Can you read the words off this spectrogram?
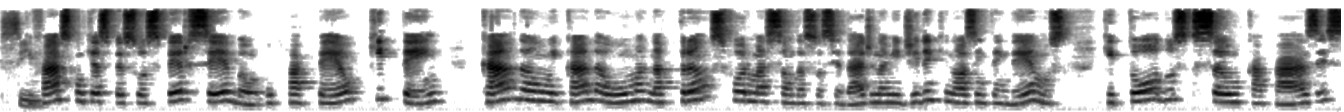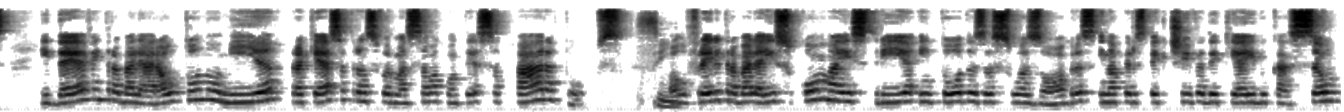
Sim. Que faz com que as pessoas percebam o papel que tem cada um e cada uma na transformação da sociedade, na medida em que nós entendemos que todos são capazes e devem trabalhar autonomia para que essa transformação aconteça para todos. Sim. Paulo Freire trabalha isso com maestria em todas as suas obras e na perspectiva de que a educação,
